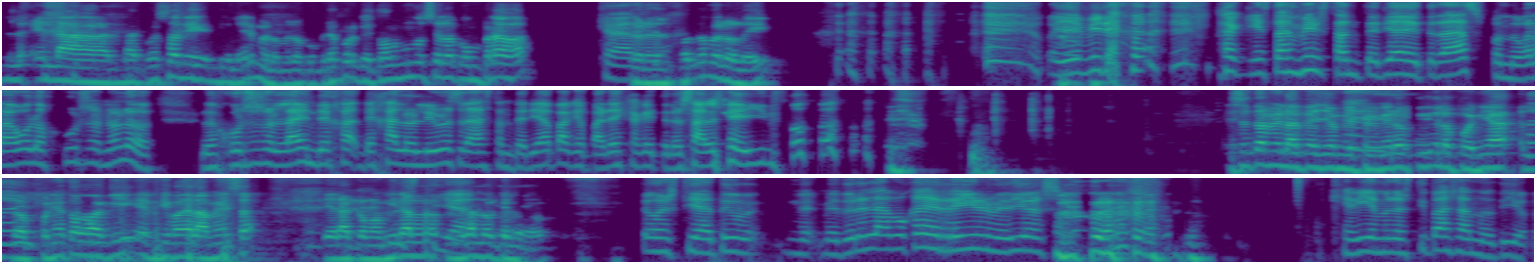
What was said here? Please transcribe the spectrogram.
la, la, cosa de, de leérmelo. Me lo compré porque todo el mundo se lo compraba, pero en el fondo me lo leí. Oye, mira, aquí está mi estantería detrás cuando grabo los cursos, ¿no? Los, los cursos online, deja, deja, los libros en la estantería para que parezca que te los has leído. Eso también lo hacía yo en mis primeros vídeos, los ponía, los ponía todo aquí encima de la mesa y era como, mira, lo, mira lo que leo. Hostia, tú, me, me, duele la boca de reírme, Dios. Qué bien, me lo estoy pasando, tío.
